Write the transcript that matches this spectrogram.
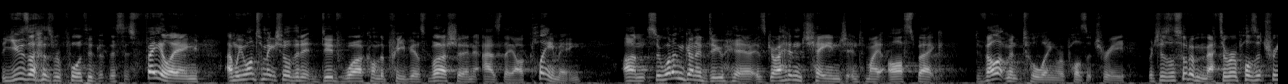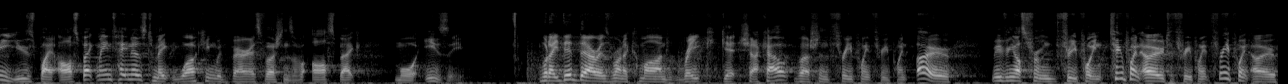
The user has reported that this is failing, and we want to make sure that it did work on the previous version as they are claiming. Um, so what I'm going to do here is go ahead and change into my RSpec development tooling repository, which is a sort of meta repository used by RSpec maintainers to make working with various versions of RSpec more easy. What I did there is run a command rake git checkout version 3.3.0, moving us from 3.2.0 to 3.3.0.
